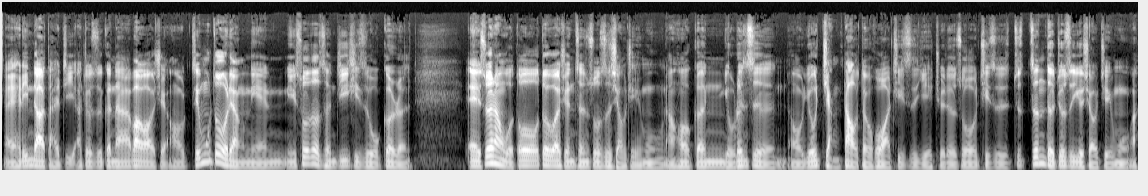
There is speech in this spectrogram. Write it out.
哎，琳达代记啊，就是跟大家报告一下哦。节目做了两年，你说这个成绩，其实我个人，哎、虽然我都对外宣称说是小节目，然后跟有认识人哦有讲到的话，其实也觉得说，其实就真的就是一个小节目啊。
